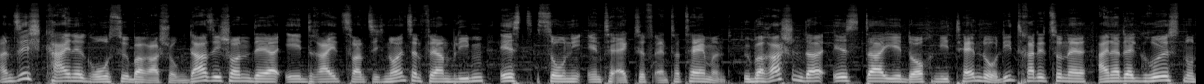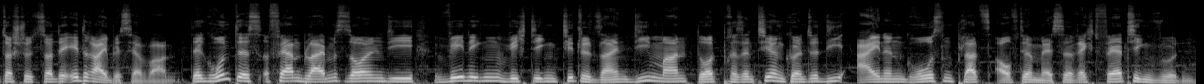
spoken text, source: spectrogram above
An sich keine große Überraschung. Da sie schon der E3 2019 fernblieben, ist Sony Interactive Entertainment. Überraschender ist da jedoch Nintendo, die traditionell einer der größten Unterstützer der E3 bisher waren. Der Grund des Fernbleibens sollen die wenigen wichtigen Titel sein, die man dort präsentieren könnte, die einen großen Platz auf der Messe rechtfertigen würden.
